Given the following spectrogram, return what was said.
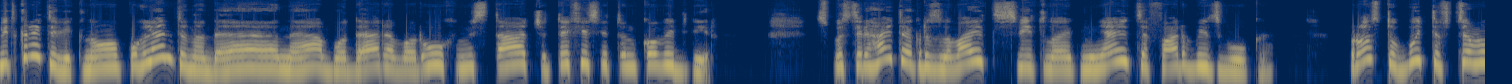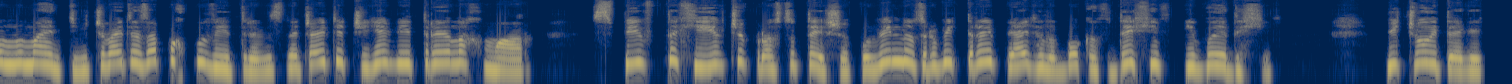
Відкрийте вікно, погляньте на де, небо, дерево, рух, міста чи тихий світанковий двір. Спостерігайте, як розливається світло, як міняються фарби і звуки. Просто будьте в цьому моменті, відчувайте запах повітря, відзначайте, чи є вітрила хмар, спів птахів чи просто тиша. Повільно зробіть 3-5 глибоких вдихів і видихів. Відчуйте, як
